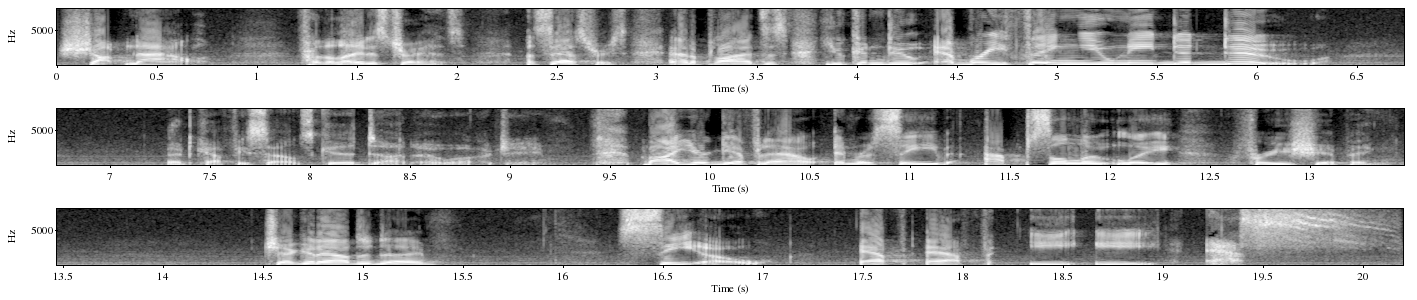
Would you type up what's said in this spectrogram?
Shop now for the latest trends, accessories, and appliances. You can do everything you need to do at coffeesoundsgood.org. Buy your gift now and receive absolutely free shipping. Check it out today. C O F F E E S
